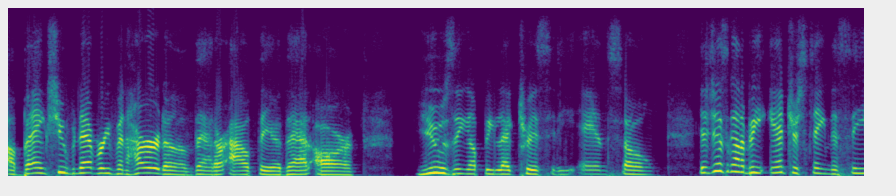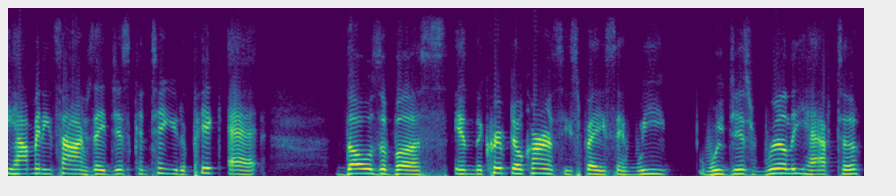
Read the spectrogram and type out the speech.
uh, banks you've never even heard of that are out there that are using up electricity. And so it's just going to be interesting to see how many times they just continue to pick at those of us in the cryptocurrency space and we we just really have to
